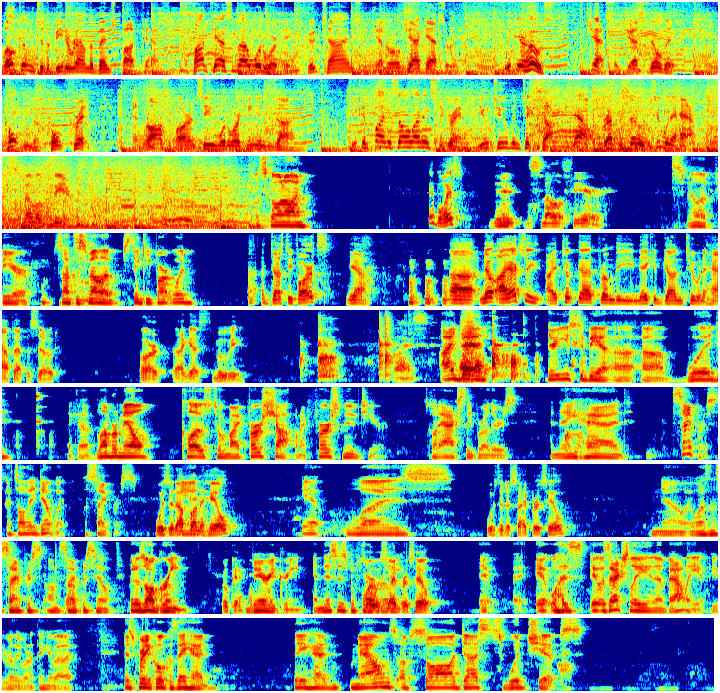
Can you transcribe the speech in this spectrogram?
Welcome to the Beat Around the Bench podcast, a podcast about woodworking, good times, and general jackassery. With your hosts, Jess of Jess Build It, Colton of Colt Crit, and Ross of RNC Woodworking and Design. You can find us all on Instagram, YouTube, and TikTok. Now for episode two and a half, The Smell of Fear. What's going on? Hey, boys. Dude, the smell of fear. Smell of fear. It's not the smell of stinky fartwood. Uh, dusty farts? Yeah. uh, no, I actually I took that from the Naked Gun two and a half episode, or I guess movie. Nice. I did. There used to be a, a, a wood, like a lumber mill close to my first shop when I first moved here. It's called Axley Brothers, and they had cypress. That's all they dealt with was cypress. Was it up on a hill? It was Was it a cypress hill? no, it wasn't cypress on oh. Cypress Hill, but it was all green, Okay, very green. And this is before so was really, Cypress Hill. it it was it was actually in a valley if you really want to think about it it's pretty cool because they had they had mounds of sawdusts wood chips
